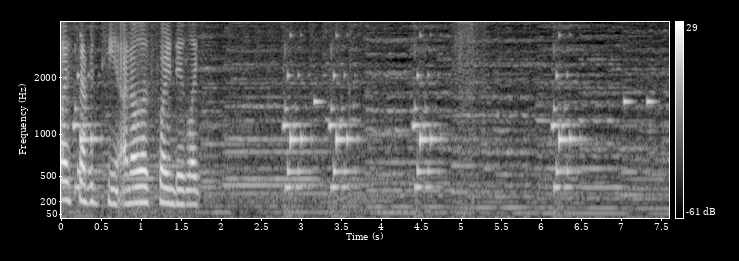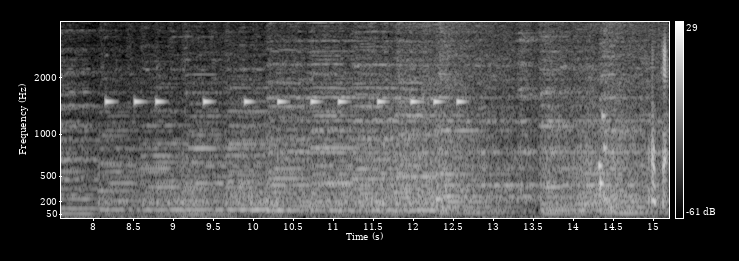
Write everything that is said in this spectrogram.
by 17. I know that's going to like Okay.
